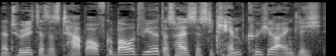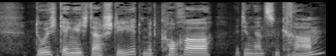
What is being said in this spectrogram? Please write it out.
natürlich, dass das Tarp aufgebaut wird. Das heißt, dass die Campküche eigentlich durchgängig da steht mit Kocher, mit dem ganzen Kram.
